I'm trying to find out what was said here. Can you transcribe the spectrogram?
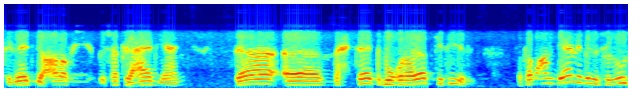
في نادي عربي بشكل عام يعني ده آه محتاج مغريات كتير. فطبعا جانب الفلوس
